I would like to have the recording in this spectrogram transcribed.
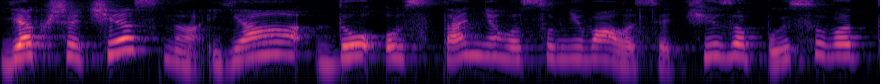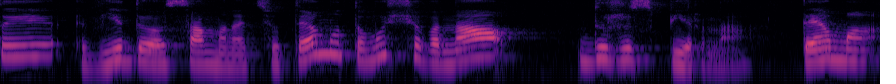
Якщо чесно, я до останнього сумнівалася, чи записувати відео саме на цю тему, тому що вона дуже спірна. Тема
